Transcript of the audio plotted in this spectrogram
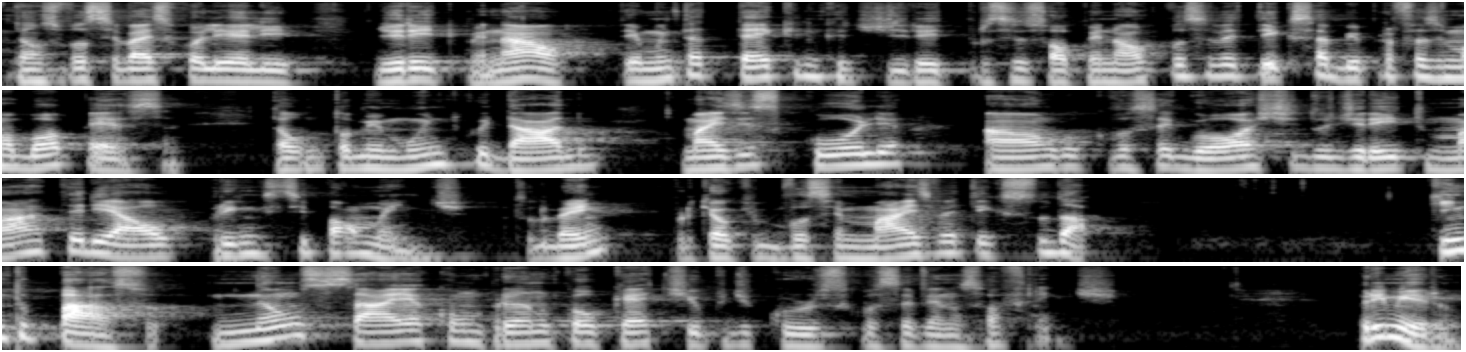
Então, se você vai escolher ali direito penal, tem muita técnica de direito processual penal que você vai ter que saber para fazer uma boa peça. Então, tome muito cuidado, mas escolha algo que você goste do direito material, principalmente. Tudo bem? Porque é o que você mais vai ter que estudar. Quinto passo: não saia comprando qualquer tipo de curso que você vê na sua frente. Primeiro,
